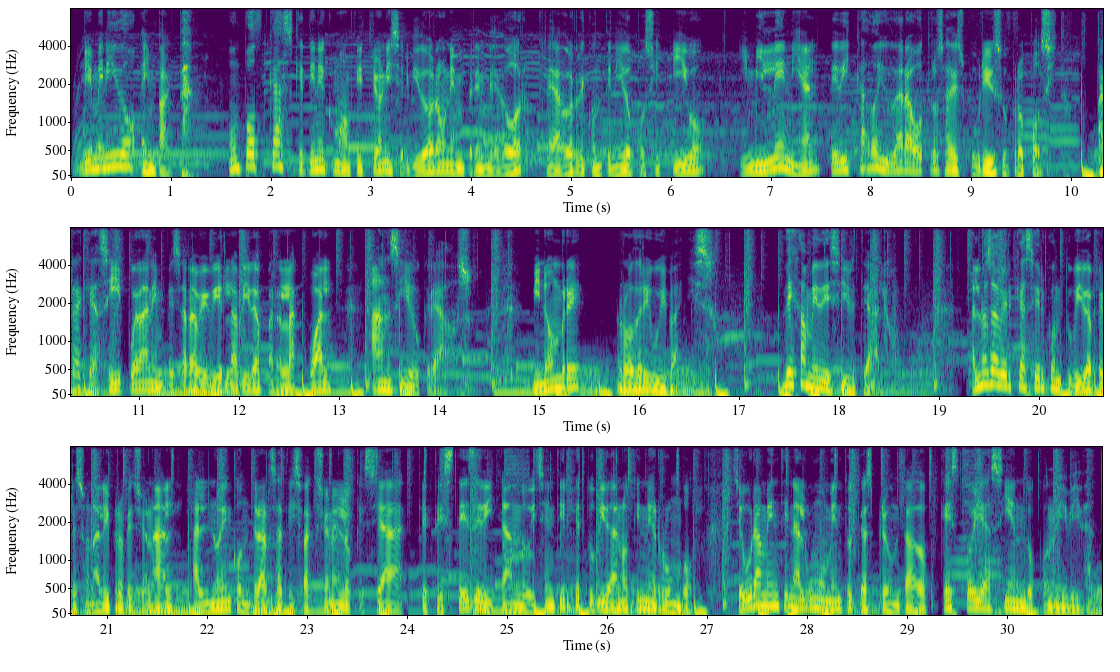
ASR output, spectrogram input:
Bienvenido a Impacta, un podcast que tiene como anfitrión y servidor a un emprendedor, creador de contenido positivo y millennial dedicado a ayudar a otros a descubrir su propósito, para que así puedan empezar a vivir la vida para la cual han sido creados. Mi nombre, Rodrigo Ibáñez. Déjame decirte algo. Al no saber qué hacer con tu vida personal y profesional, al no encontrar satisfacción en lo que sea que te estés dedicando y sentir que tu vida no tiene rumbo, seguramente en algún momento te has preguntado, ¿qué estoy haciendo con mi vida?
